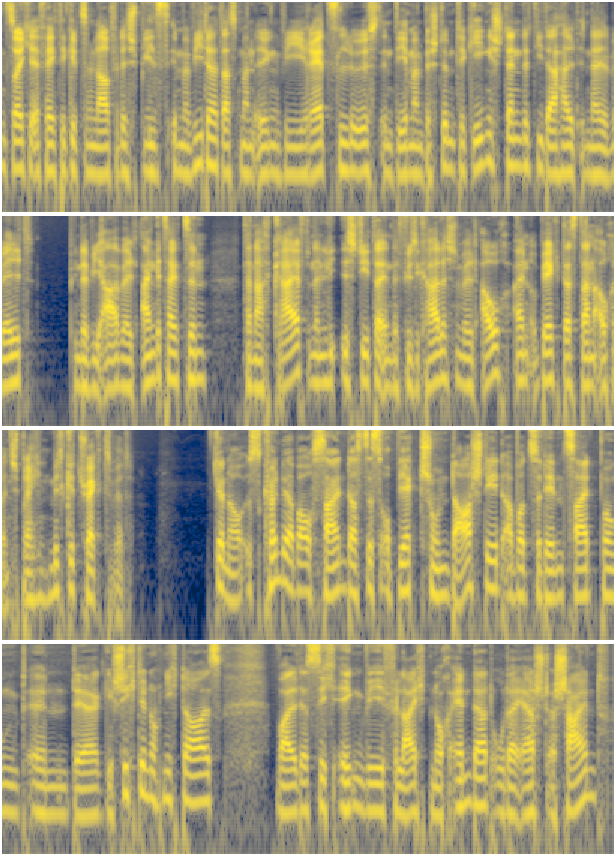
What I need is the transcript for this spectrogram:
Und solche Effekte gibt es im Laufe des Spiels immer wieder, dass man irgendwie Rätsel löst, indem man bestimmte Gegenstände, die da halt in der Welt, in der VR-Welt angezeigt sind, danach greift und dann steht da in der physikalischen Welt auch ein Objekt, das dann auch entsprechend mitgetrackt wird. Genau, es könnte aber auch sein, dass das Objekt schon dasteht, aber zu dem Zeitpunkt in der Geschichte noch nicht da ist, weil das sich irgendwie vielleicht noch ändert oder erst erscheint.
